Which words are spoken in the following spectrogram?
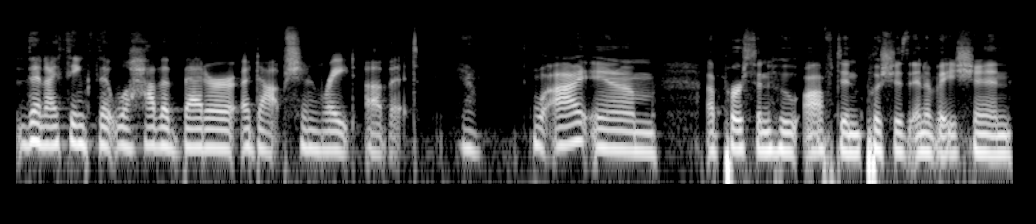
then i think that we'll have a better adoption rate of it well i am a person who often pushes innovation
